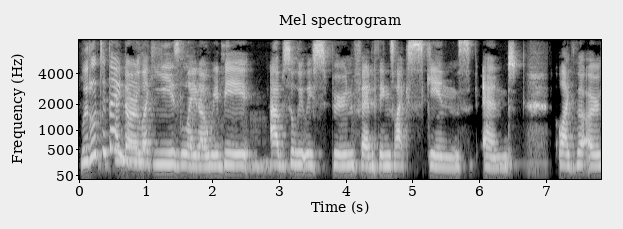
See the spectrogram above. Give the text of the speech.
Little did they And know, then- like years later, we'd be absolutely spoon fed things like skins and like the OC,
